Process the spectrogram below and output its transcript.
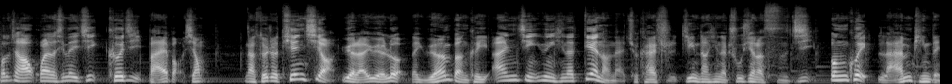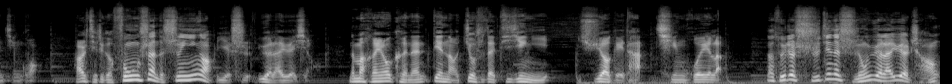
大家好，欢迎来到新的一期科技百宝箱。那随着天气啊越来越热，那原本可以安静运行的电脑呢，却开始经常性的出现了死机、崩溃、蓝屏等情况，而且这个风扇的声音啊也是越来越小。那么很有可能电脑就是在提醒你需要给它清灰了。那随着时间的使用越来越长，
